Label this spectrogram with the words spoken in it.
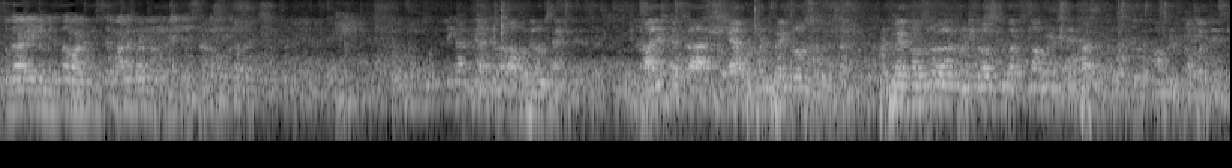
సుగాలీలు మిగతా వాళ్ళకి ఇస్తే వాళ్ళకి కూడా మనం మేలు చేస్తున్నాం ప్రాజెక్ట్ యొక్క cap twenty five crores twenty five crores twenty crores work components infrastructure work component propose చేసి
